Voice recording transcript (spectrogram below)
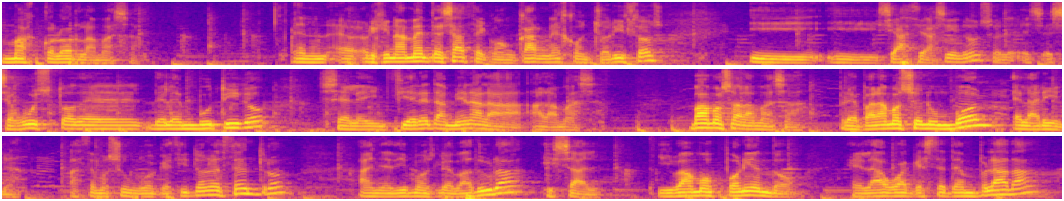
más color la masa. Originalmente se hace con carnes, con chorizos y, se hace así, ¿no? ese gusto del embutido se le infiere también a la, a la masa. Vamos a la masa. Preparamos en un bol el harina. Hacemos un huequecito en el centro, añadimos levadura y sal. Y vamos poniendo el agua que esté templada,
